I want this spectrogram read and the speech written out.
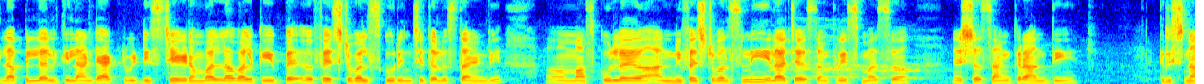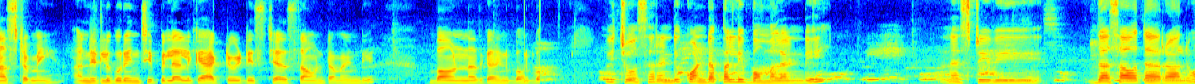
ఇలా పిల్లలకి ఇలాంటి యాక్టివిటీస్ చేయడం వల్ల వాళ్ళకి ఫెస్టివల్స్ గురించి తెలుస్తాయండి. మా స్కూల్లో అన్ని ఫెస్టివల్స్ని ఇలా చేస్తాం. క్రిస్మస్ నెక్స్ట్ సంక్రాంతి కృష్ణాష్టమి అన్నిటి గురించి పిల్లలకి యాక్టివిటీస్ చేస్తూ ఉంటామండి. బాగున్నది కదండి బొమ్మ ఇవి చూసారండి కొండపల్లి బొమ్మలండి. నెక్స్ట్ ఇవి దశావతారాలు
